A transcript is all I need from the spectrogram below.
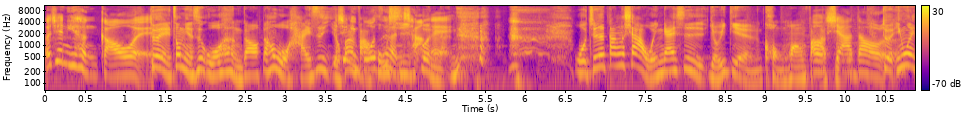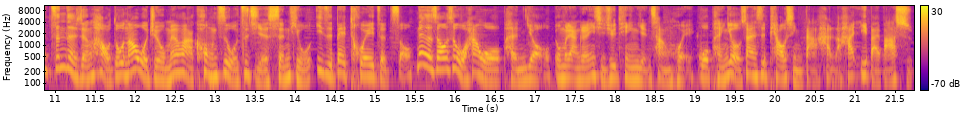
而且你很高哎、欸。对，重点是我很高，然后我还是有办法呼吸困难。我觉得当下我应该是有一点恐慌发作，吓到了。对，因为真的人好多，然后我觉得我没有办法控制我自己的身体，我一直被推着走。那个时候是我和我朋友，我们两个人一起去听演唱会。我朋友算是飘型大汉了，他一百八十五，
